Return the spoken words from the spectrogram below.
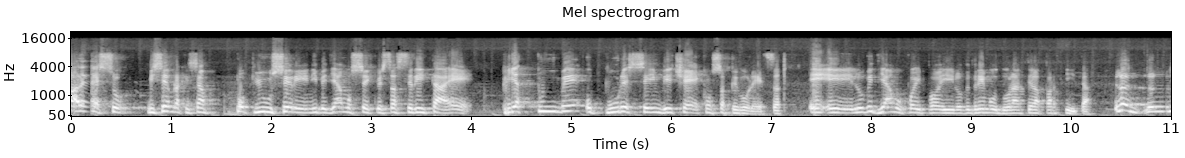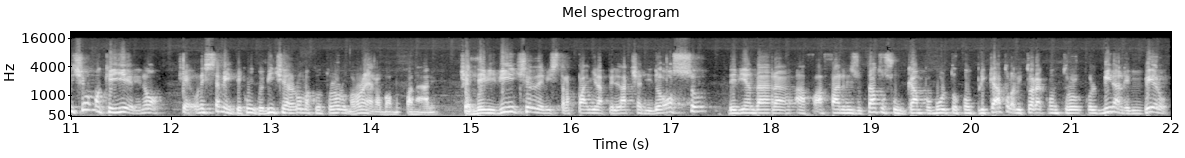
Adesso mi sembra che siamo un po' più sereni, vediamo se questa serenità è piattume oppure se invece è consapevolezza. E, e lo vediamo poi, poi lo vedremo durante la partita. Lo, lo dicevamo anche ieri no? cioè onestamente comunque vincere a Roma contro la Roma non è roba banale. Cioè devi vincere devi strappargli la pellaccia di dosso devi andare a, a fare il risultato su un campo molto complicato. La vittoria contro col Milan è vero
